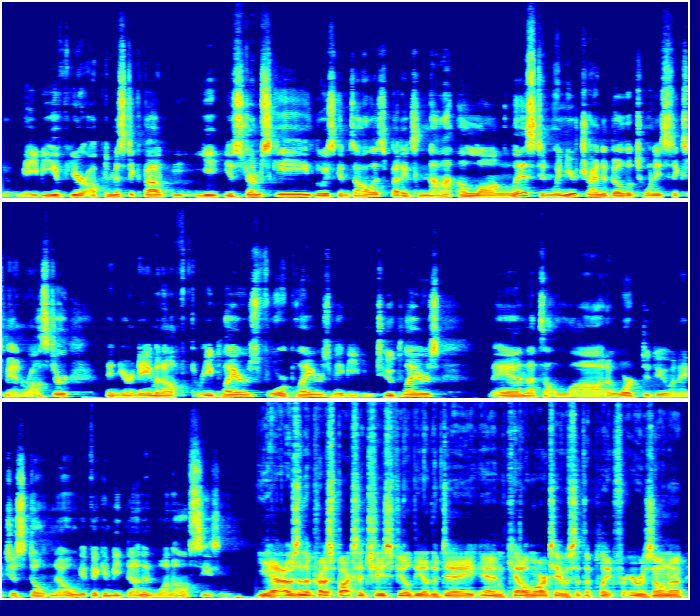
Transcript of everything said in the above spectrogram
know, maybe if you're optimistic about y- Yastrzemski, Luis Gonzalez, but it's not a long list. And when you're trying to build a 26 man roster and you're naming off three players, four players, maybe even two players, man, that's a lot of work to do. And I just don't know if it can be done in one off season. Yeah, I was in the press box at Chase Field the other day, and Ketel Marte was at the plate for Arizona,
